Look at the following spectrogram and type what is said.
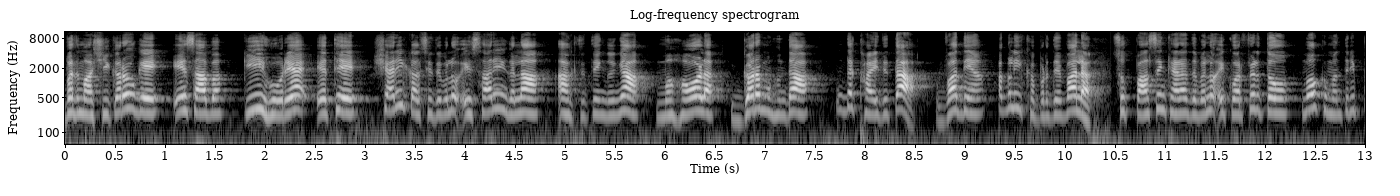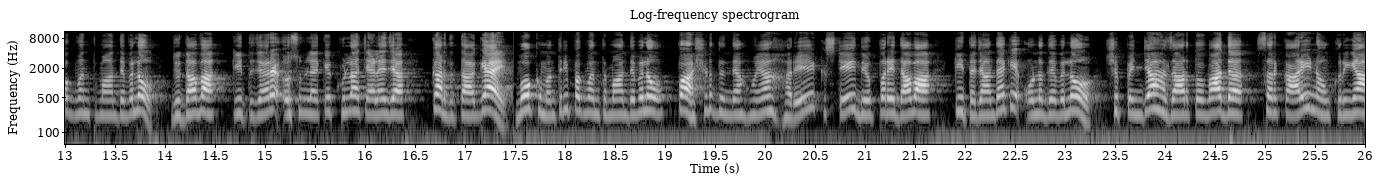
ਬਦਮਾਸ਼ੀ ਕਰੋਗੇ, ਇਹ ਸਭ ਕੀ ਹੋ ਰਿਹਾ ਇੱਥੇ ਸ਼ਹਿਰੀ ਕਲਸੀ ਦੇ ਵੱਲੋਂ ਇਹ ਸਾਰੀਆਂ ਗੱਲਾਂ ਆਖ ਦਿੱਤੀਆਂ ਗਈਆਂ। ਮਾਹੌਲ ਗਰਮ ਹੁੰਦਾ ਦਿਖਾਈ ਦਿੱਤਾ। ਵਧਿਆਂ, ਅਗਲੀ ਖਬਰ ਦੇ ਵੱਲ। ਸੁਖਪਾਲ ਸਿੰਘ ਖਹਿਰਾ ਦੇ ਵੱਲੋਂ ਇੱਕ ਵਾਰ ਫਿਰ ਤੋਂ ਮੁੱਖ ਮੰਤਰੀ ਭਗਵੰਤ ਮਾਨ ਦੇ ਵੱਲੋਂ ਜੋ ਦਾਵਾ ਕੀਤਾ ਜਾ ਰਿਹਾ, ਉਸ ਨੂੰ ਲੈ ਕੇ ਖੁੱਲਾ ਚੈਲੰਜ ਕਰ ਦਿੱਤਾ ਗਿਆ ਹੈ। ਮੁੱਖ ਮੰਤਰੀ ਭਗਵੰਤ ਮਾਨ ਦੇ ਵੱਲੋਂ ਭਾਸ਼ਣ ਦਿੰਦਿਆਂ ਹੋਇਆਂ ਹਰੇਕ ਸਟੇਜ ਦੇ ਉੱਪਰ ਇਹ ਦਾਵਾ ਕੀਤਾ ਜਾਂਦਾ ਹੈ ਕਿ ਉਹਨਾਂ ਦੇ ਵੱਲੋਂ 56000 ਤੋਂ ਵੱਧ ਸਰਕਾਰੀ ਨੌਕਰੀਆਂ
